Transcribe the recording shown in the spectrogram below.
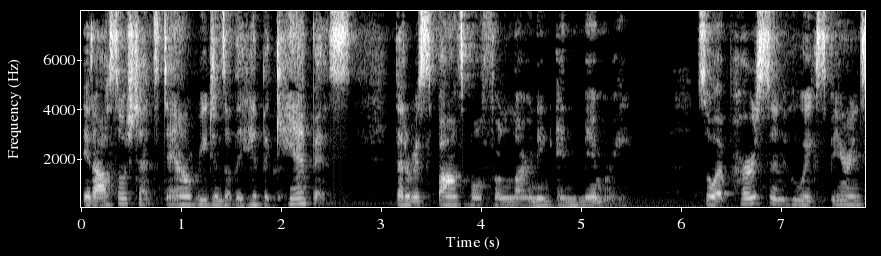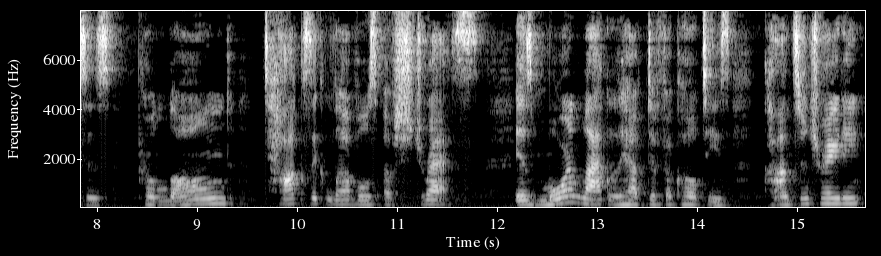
It also shuts down regions of the hippocampus that are responsible for learning and memory. So, a person who experiences prolonged toxic levels of stress is more likely to have difficulties concentrating,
